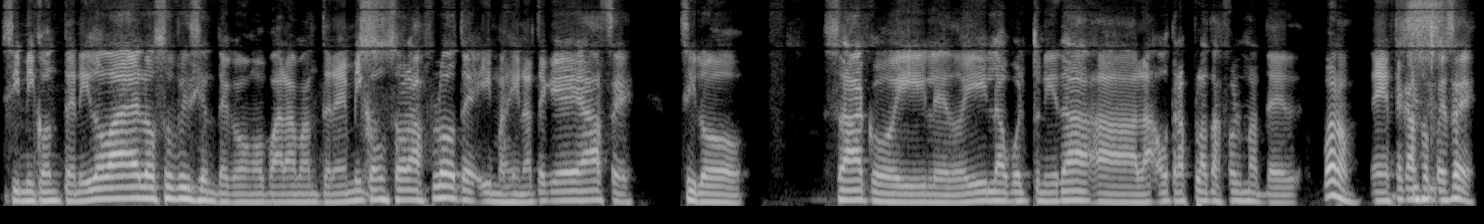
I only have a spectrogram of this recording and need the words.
si mi contenido vale lo suficiente como para mantener mi consola a flote, imagínate qué hace si lo saco y le doy la oportunidad a las otras plataformas de, bueno, en este caso PC.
